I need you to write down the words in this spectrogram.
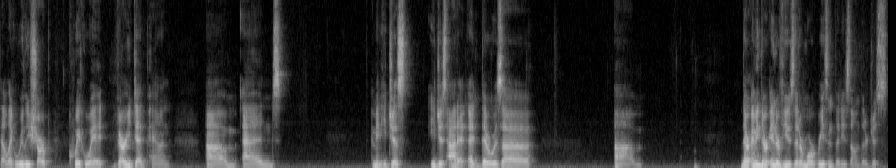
that like really sharp, quick wit, very deadpan. Um, and I mean, he just, he just had it. And there was a, um, there, I mean, there are interviews that are more recent that he's done that are just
